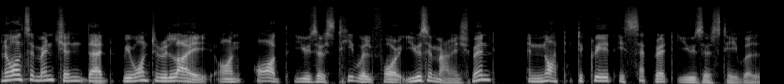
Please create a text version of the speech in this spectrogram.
and I also mentioned that we want to rely on auth users table for user management and not to create a separate users table.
